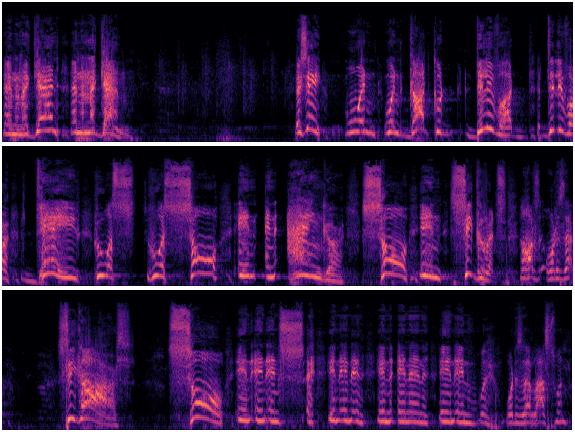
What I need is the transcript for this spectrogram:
and then again and then again. You see, when, when God could deliver, deliver Dave, who was, who was so in, in anger, so in cigarettes, or what is that? Cigars. So in, in, in, in, in, in, in, in, in, in, in, what is that last one?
